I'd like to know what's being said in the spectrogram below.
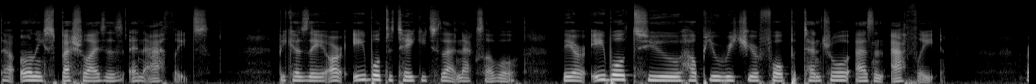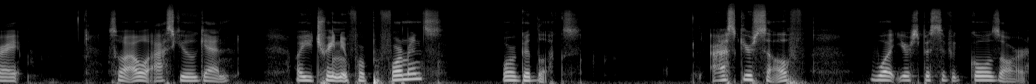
that only specializes in athletes because they are able to take you to that next level. They are able to help you reach your full potential as an athlete, right? So I will ask you again Are you training for performance or good looks? Ask yourself what your specific goals are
